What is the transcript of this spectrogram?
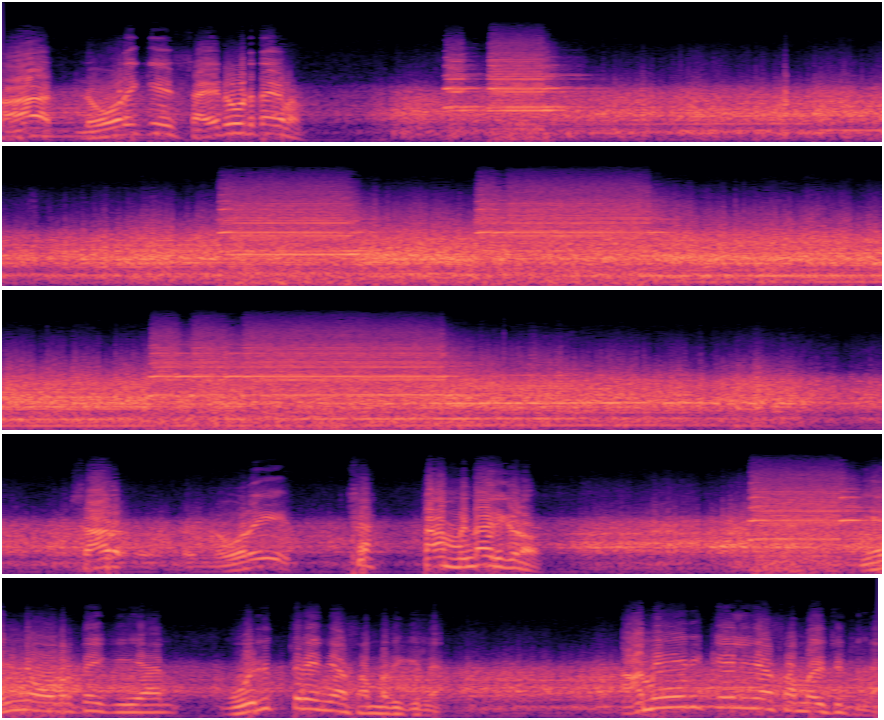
ആ ലോറിക്ക് സൈഡ് കൊടുത്തേക്കണം. സാർ ലോറി താൻ മിണ്ടായിരിക്കണോ എന്നെ ഓവർടേക്ക് ചെയ്യാൻ ഒരുത്തരെയും ഞാൻ സമ്മതിക്കില്ല. അമേരിക്കയിൽ ഞാൻ സമ്മതിച്ചിട്ടില്ല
